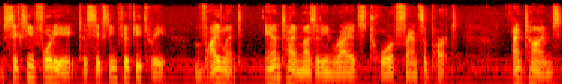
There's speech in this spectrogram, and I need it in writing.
1648 to 1653, violent anti Mazarin riots tore France apart. At times,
